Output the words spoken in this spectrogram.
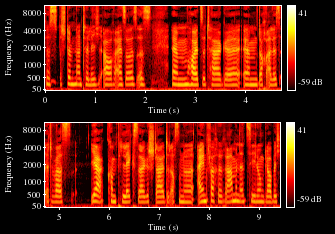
Das stimmt natürlich auch. Also es ist ähm, heutzutage ähm, doch alles etwas ja, komplexer gestaltet. Auch so eine einfache Rahmenerzählung, glaube ich,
